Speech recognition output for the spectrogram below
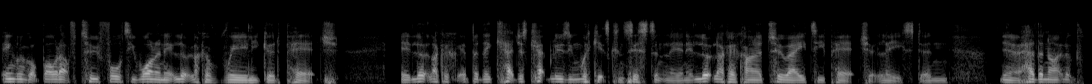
England got bowled out for 241, and it looked like a really good pitch it looked like a, but they kept just kept losing wickets consistently, and it looked like a kind of 280 pitch at least. And you know, Heather Knight looked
